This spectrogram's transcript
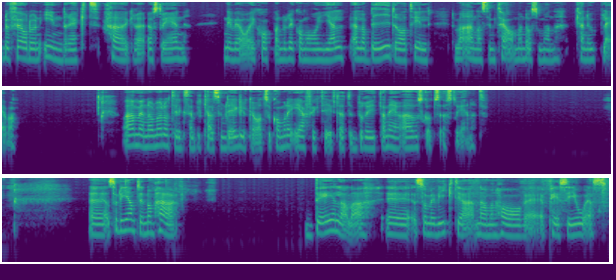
Då får du en indirekt högre östrogennivå i kroppen och det kommer att hjälpa eller bidra till de här andra symptomen då som man kan uppleva. Och använder man då till exempel kalcium D-glukarat så kommer det effektivt att bryta ner överskottsöstrogenet. Eh, så det är egentligen de här delarna eh, som är viktiga när man har eh, PCOS.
